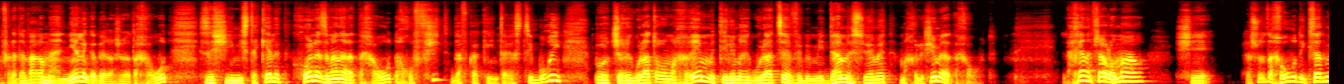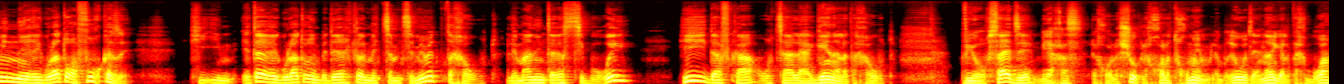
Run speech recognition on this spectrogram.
אבל הדבר המעניין לגבי רשות התחרות זה שהיא מסתכלת כל הזמן על התחרות החופשית דווקא כאינטרס ציבורי, בעוד שרגולטורים אחרים מטילים רגולציה ובמידה מסוימת מחלישים את התחרות. לכן אפשר לומר שרשות התחרות היא קצת מין רגולטור הפוך כזה. כי אם יתר הרגולטורים בדרך כלל מצמצמים את התחרות למען אינטרס ציבורי, היא דווקא רוצה להגן על התחרות. והיא עושה את זה ביחס לכל השוק, לכל התחומים, לבריאות, לאנרגיה, לתחבורה,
